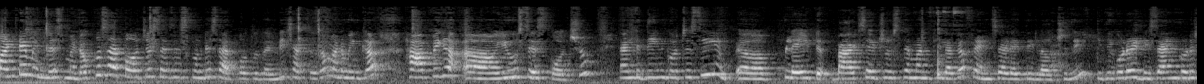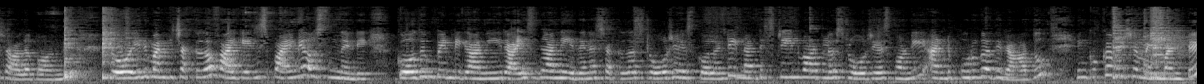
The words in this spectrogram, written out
వన్ టైం ఇన్వెస్ట్మెంట్ ఒక్కసారి పర్చేస్ చేసేసుకుంటే సరిపోతుందండి. చక్కగా మనం ఇంకా హ్యాపీగా యూస్ చేసుకోవచ్చు. అండ్ దీనికి వచ్చేసి ప్లేట్. బ్యాక్ సైడ్ చూస్తే మనకి ఇలాగా ఫ్రంట్ సైడ్ అయితే ఇలా వచ్చింది. ఇది కూడా డిజైన్ కూడా చాలా బాగుంది. సో ఇది మనకి చక్కగా ఫైవ్ కేజీస్ పైనే వస్తుందండి. గోధుమ పిండి కానీ రైస్ రైస్ కానీ ఏదైనా చక్కగా స్టోర్ చేసుకోవాలంటే ఇలాంటి స్టీల్ వాటిలో స్టోర్ చేసుకోండి. అండ్ పురుగు అది రాదు. ఇంకొక విషయం ఏమంటే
